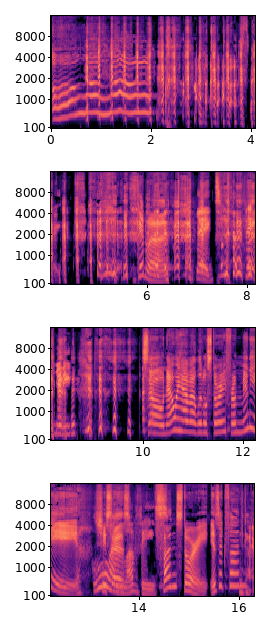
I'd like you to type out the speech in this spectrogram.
Oh, oh, oh. Sorry. Good one. Thanks. Thanks, Minnie. so now we have a little story from Minnie. Ooh, she says, I love these. Fun story. Is it fun? Okay.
